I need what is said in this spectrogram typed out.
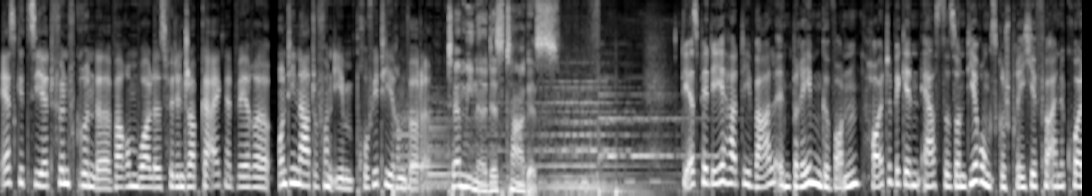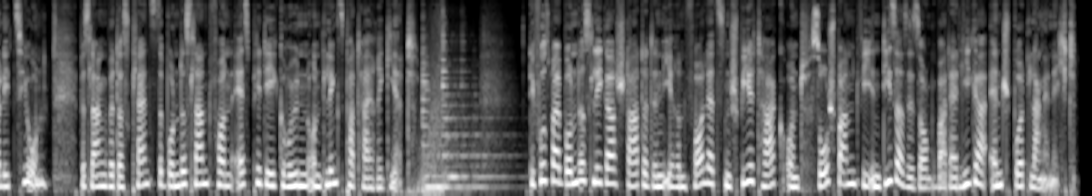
Er skizziert fünf Gründe, warum Wallace für den Job geeignet wäre und die NATO von ihm profitieren würde. Termine des Tages. Die SPD hat die Wahl in Bremen gewonnen. Heute beginnen erste Sondierungsgespräche für eine Koalition. Bislang wird das kleinste Bundesland von SPD, Grünen und Linkspartei regiert. Die Fußball-Bundesliga startet in ihren vorletzten Spieltag und so spannend wie in dieser Saison war der Liga-Endspurt lange nicht.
